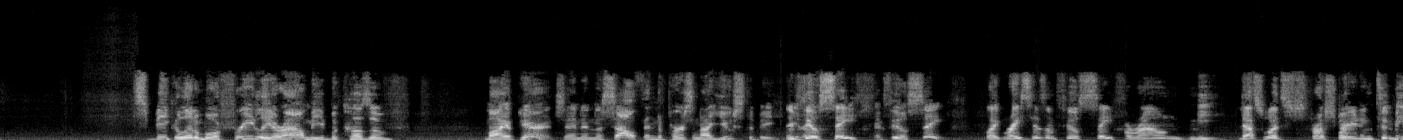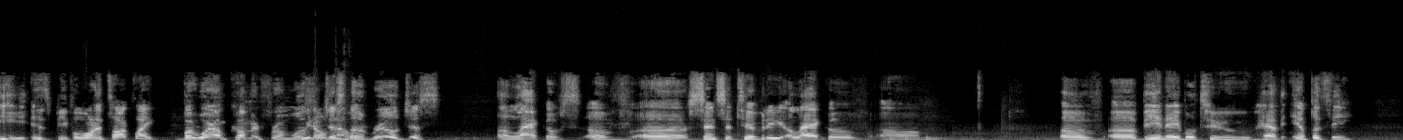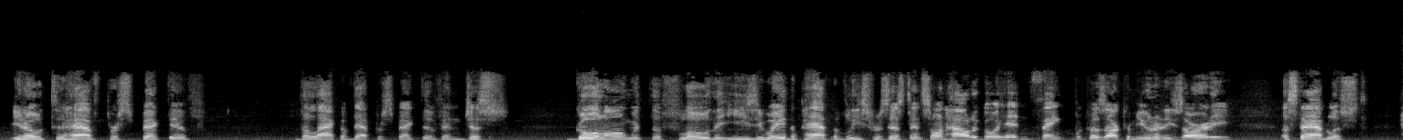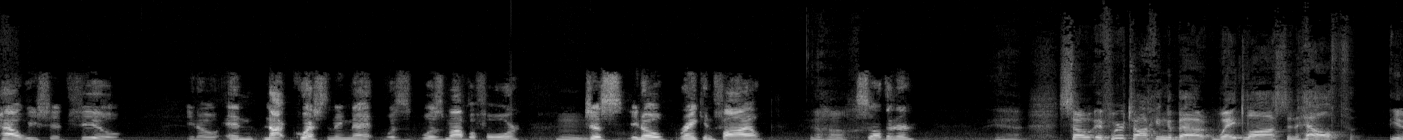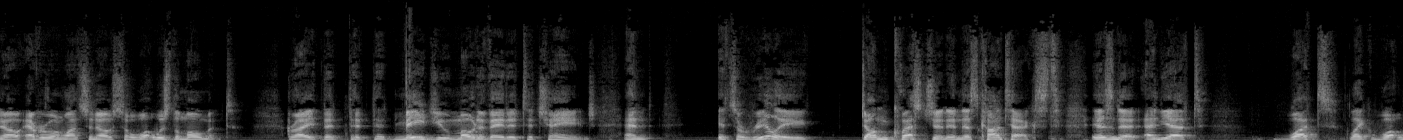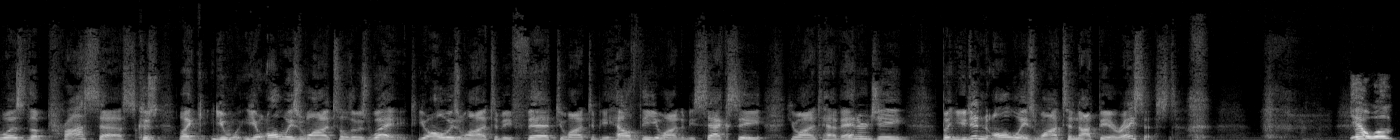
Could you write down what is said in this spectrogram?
speak a little more freely around me because of my appearance and in the South and the person I used to be. And you know, feel safe. and feel safe. Like racism feels safe around me. That's what's frustrating to me is people want to talk like But where I'm coming from was just know. a real just a lack of of uh, sensitivity, a lack of um, of uh, being able to have empathy, you know, to have perspective, the lack of that perspective, and just go along with the flow, the easy way, the path of least resistance on how to go ahead and think because our community's already established how we should feel, you know, and not questioning that was was my before. Mm. Just you know, rank and file Uh-huh. Southerner. Yeah. So if we're talking about weight loss and health, you know, everyone wants to know. So what was the moment, right? That that that made you motivated to change? And it's a really dumb question in this context, isn't it? And yet, what like what was the process? Because like you you always wanted to lose weight. You always wanted to be fit. You wanted to be healthy. You wanted to be sexy. You wanted to have energy. But you didn't always want to not be a racist. Yeah, well,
